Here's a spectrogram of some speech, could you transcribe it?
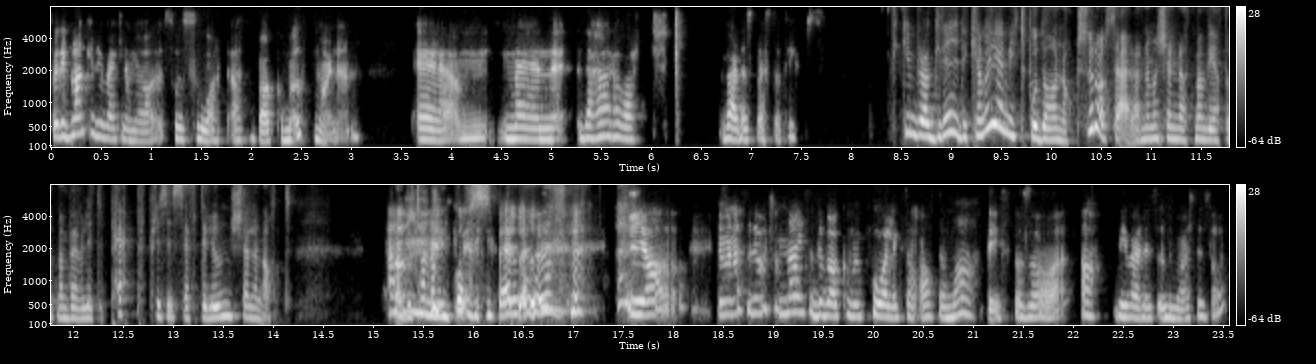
För ibland kan det verkligen vara så svårt att bara komma upp morgonen. Ehm, men det här har varit världens bästa tips. Vilken bra grej. Det kan man göra mitt på dagen också då så här, när man känner att man vet att man behöver lite pepp precis efter lunch eller något. Ja, då tar man en gospel eller. Ja, men alltså det var så nice att det bara kommer på liksom automatiskt och så, ja, det är världens underbaraste sak.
